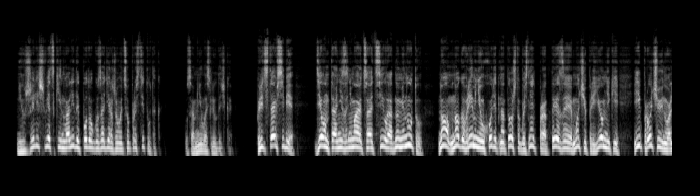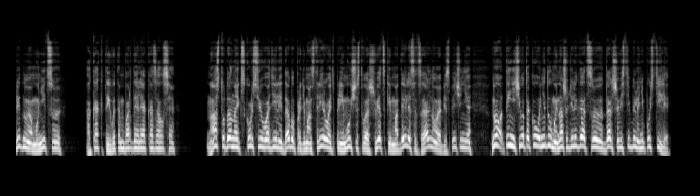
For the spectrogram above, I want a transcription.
«Неужели шведские инвалиды подолгу задерживаются у проституток?» — усомнилась Людочка. «Представь себе, делом-то они занимаются от силы одну минуту, но много времени уходит на то, чтобы снять протезы, мочеприемники и прочую инвалидную амуницию. А как ты в этом борделе оказался? Нас туда на экскурсию водили, дабы продемонстрировать преимущества шведской модели социального обеспечения. Но ты ничего такого не думай, нашу делегацию дальше вестибюля не пустили.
